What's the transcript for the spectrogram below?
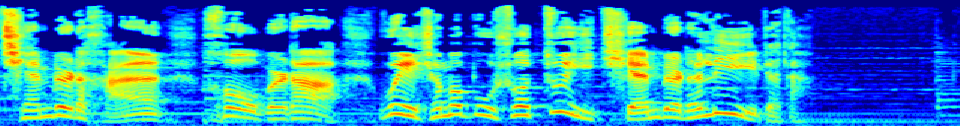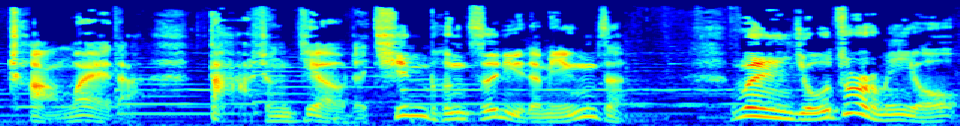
前边的喊后边的为什么不说最前边的立着的？场外的大声叫着亲朋子女的名字，问有座没有。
